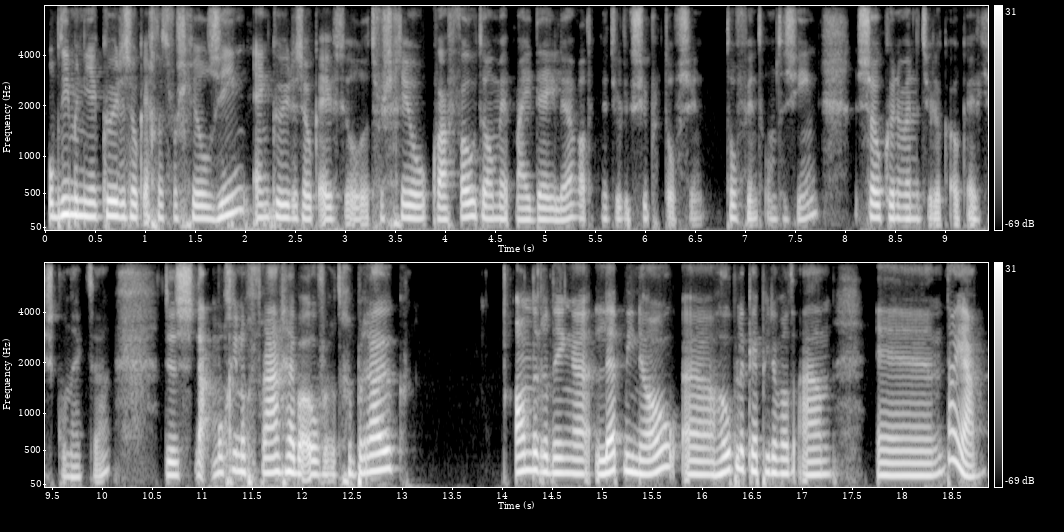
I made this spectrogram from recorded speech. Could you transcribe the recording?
op die manier kun je dus ook echt het verschil zien. En kun je dus ook eventueel het verschil qua foto met mij delen. Wat ik natuurlijk super tof, tof vind om te zien. Dus zo kunnen we natuurlijk ook eventjes connecten. Dus nou, mocht je nog vragen hebben over het gebruik andere dingen, let me know. Uh, hopelijk heb je er wat aan. En nou ja,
